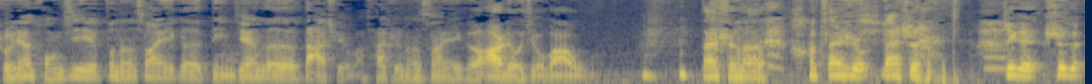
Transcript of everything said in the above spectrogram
首先同济不能算一个顶尖的大学吧，它只能算一个二六九八五。但是呢，但是但是这个是个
